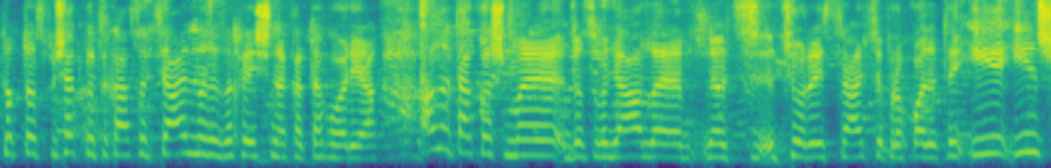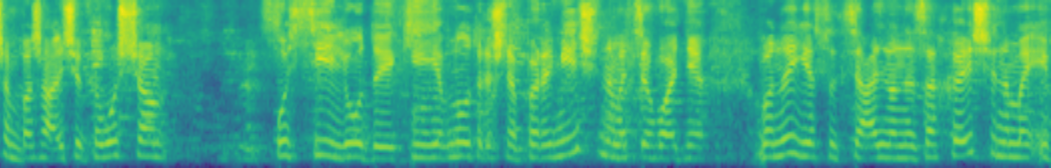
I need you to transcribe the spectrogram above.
Тобто, спочатку така соціально незахищена категорія, але також ми дозволяли цю реєстрацію проходити і іншим бажаючим, тому що. Усі люди, які є внутрішньо переміщеними сьогодні, вони є соціально незахищеними, і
